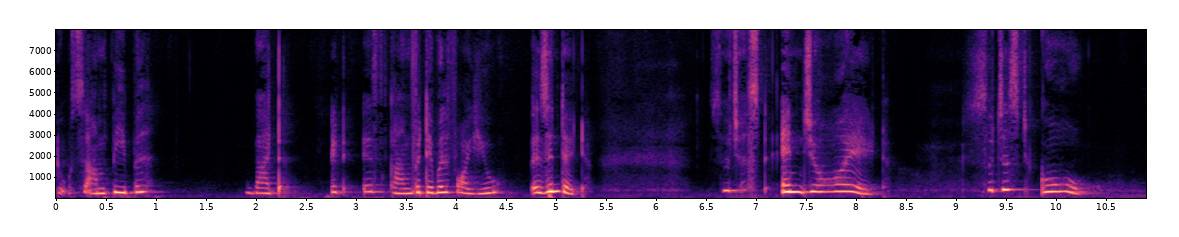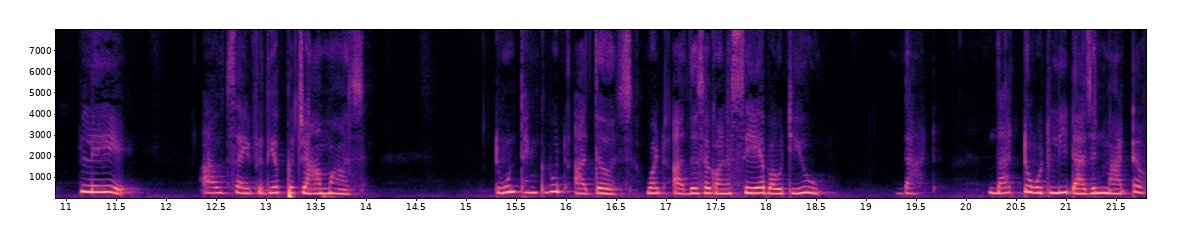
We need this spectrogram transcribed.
to some people, but is comfortable for you, isn't it? So just enjoy it. So just go play outside with your pajamas. Don't think about others, what others are gonna say about you. That that totally doesn't matter.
